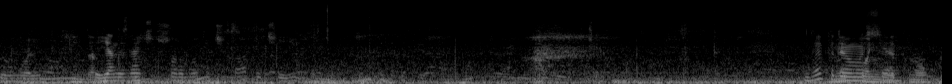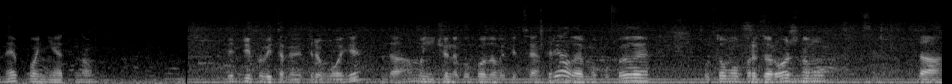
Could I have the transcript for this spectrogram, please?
доволі. Я не знаю, чи що робити, чекати, чи їхати. Давай подивимося. Непонятно. Непонятно. Відбій повітряної тривоги. Да, ми нічого не купили в епіцентрі, але ми купили у тому придорожному. Да,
